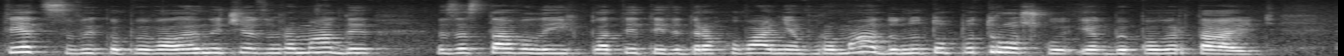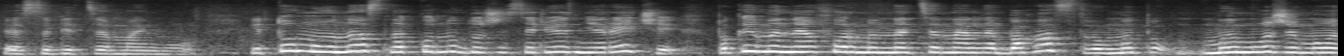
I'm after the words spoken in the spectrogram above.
ТЕЦ викопив, але вони через громади заставили їх платити відрахування в громаду, ну то потрошку якби повертають е, собі це майно. І тому у нас на кону дуже серйозні речі. Поки ми не оформимо національне багатство, ми, ми можемо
